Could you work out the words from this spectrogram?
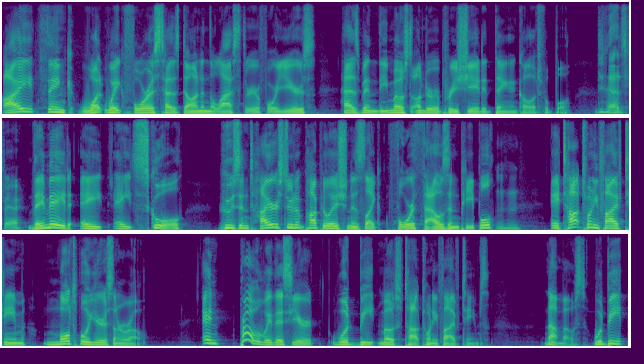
I think what Wake Forest has done in the last three or four years has been the most underappreciated thing in college football. That's fair. they made a a school whose entire student population is like 4,000 people, a top 25 team multiple years in a row. And probably this year would beat most top 25 teams. Not most. Would beat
